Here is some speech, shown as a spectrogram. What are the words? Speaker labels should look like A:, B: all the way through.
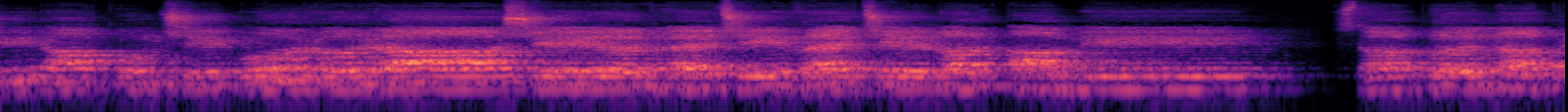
A: și acum și pururea și în vecii vecilor. Amin. Stăpână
